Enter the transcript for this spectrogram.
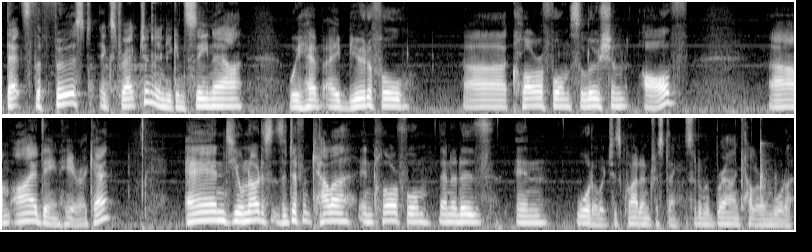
that's the first extraction and you can see now we have a beautiful uh, chloroform solution of um, iodine here, okay? And you'll notice it's a different color in chloroform than it is in water, which is quite interesting, sort of a brown color in water.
